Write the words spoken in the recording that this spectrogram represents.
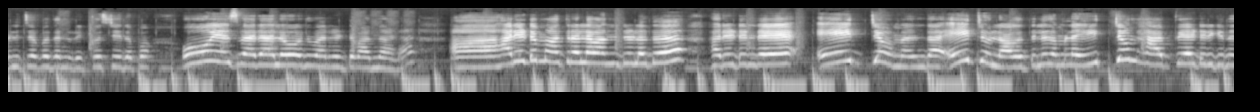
വിളിച്ചപ്പോൾ തന്നെ റിക്വസ്റ്റ് ചെയ്തപ്പോൾ ഓ യെസ് വരാലോ എന്ന് പറഞ്ഞിട്ട് വന്നതാണ് ഹരിയേട്ടൻ മാത്രമല്ല വന്നിട്ടുള്ളത്. ഹരിയേട്ടന്റെ ഏറ്റവും എന്താ ഏറ്റവും ലോകത്തിൽ നമ്മൾ ഏറ്റവും ഹാപ്പി ആയിട്ടിരിക്കുന്ന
